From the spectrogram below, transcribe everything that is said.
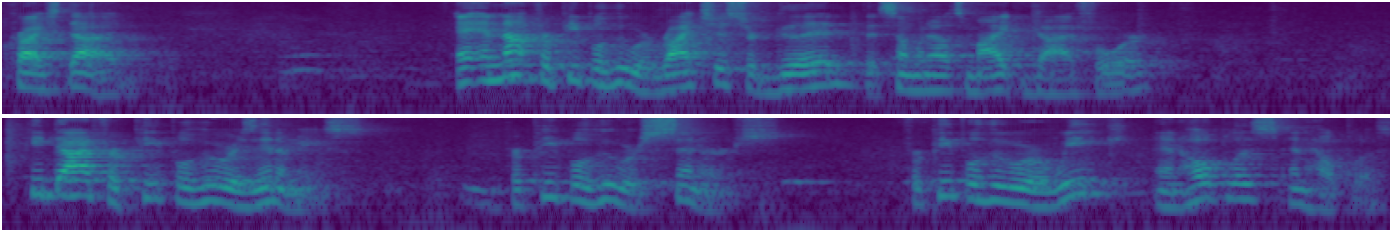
Christ died. And not for people who were righteous or good that someone else might die for. He died for people who were his enemies, for people who were sinners, for people who were weak and hopeless and helpless.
